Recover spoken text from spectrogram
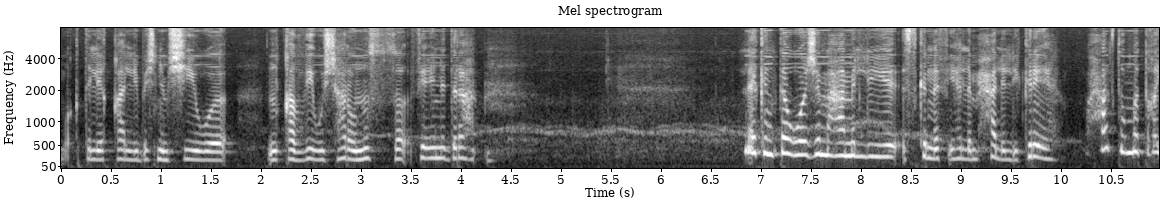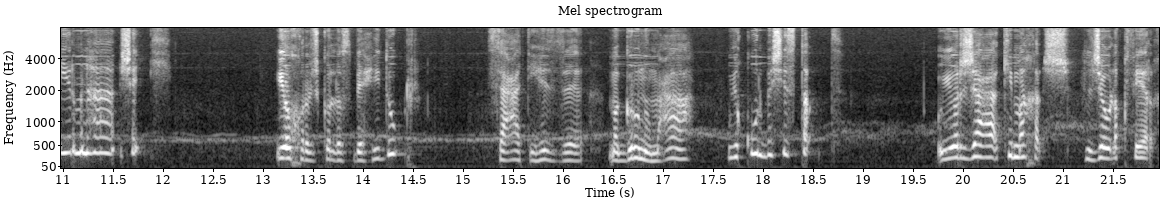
وقت اللي قال لي باش نمشي ونقضيو شهر ونص في عين دراهم لكن توا جمعة من اللي سكننا فيها المحل اللي كريه وحالته ما تغير منها شيء. يخرج كل صباح يدور. ساعات يهز مقرونه معاه ويقول باش يصطاد. ويرجع كيما خرج الجولق فارغ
